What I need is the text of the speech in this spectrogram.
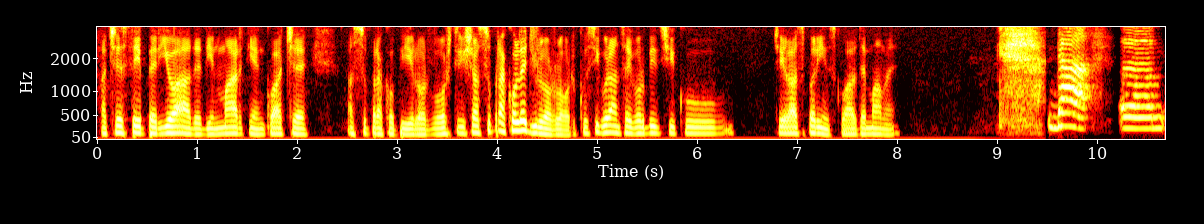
acestei perioade din martie încoace asupra copiilor voștri și asupra colegilor lor? Cu siguranță ai vorbit și cu ceilalți părinți, cu alte mame. Da, uh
